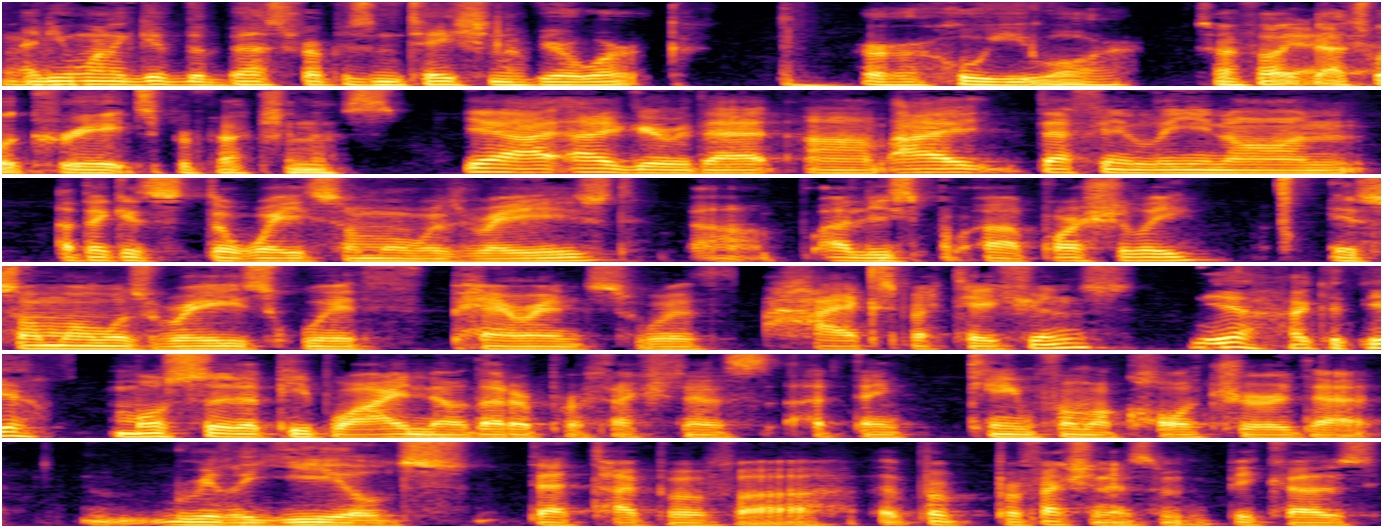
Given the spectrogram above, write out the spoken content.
and you want to give the best representation of your work or who you are. So I feel like Yeah. that's what creates perfectionists. Yeah, I, I agree with that. Um, I definitely lean on. I think it's the way someone was raised, uh, at least uh, partially. If someone was raised with parents with high expectations, Yeah, I could, yeah. most of the people I know that are perfectionists, I think, came from a culture that really yields that type of uh, per- perfectionism because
